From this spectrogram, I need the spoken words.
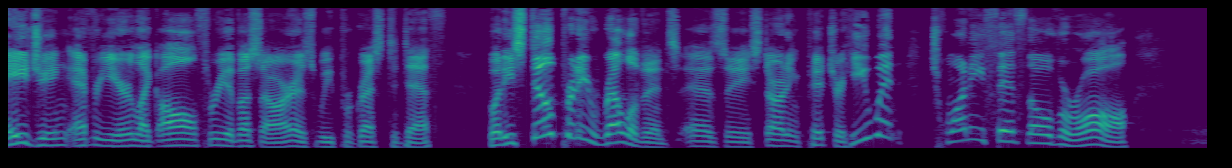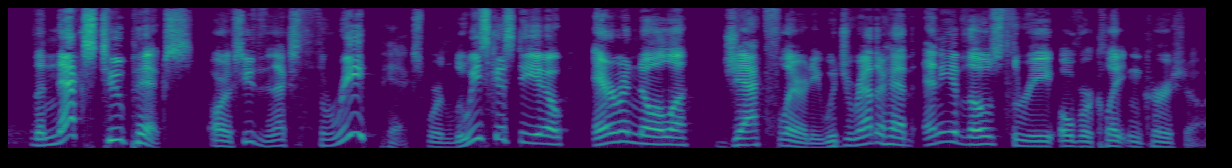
aging every year, like all three of us are as we progress to death. But he's still pretty relevant as a starting pitcher. He went 25th overall. The next two picks, or excuse me, the next three picks were Luis Castillo, Aaron Nola, Jack Flaherty. Would you rather have any of those three over Clayton Kershaw?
